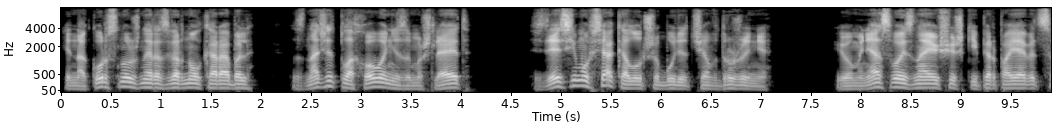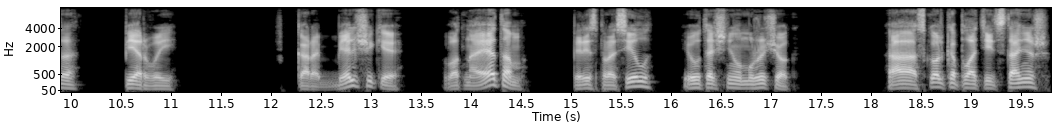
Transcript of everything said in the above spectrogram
И на курс нужный развернул корабль. Значит, плохого не замышляет. Здесь ему всяко лучше будет, чем в дружине. И у меня свой знающий шкипер появится. Первый. В корабельщике? Вот на этом? Переспросил и уточнил мужичок. А сколько платить станешь?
